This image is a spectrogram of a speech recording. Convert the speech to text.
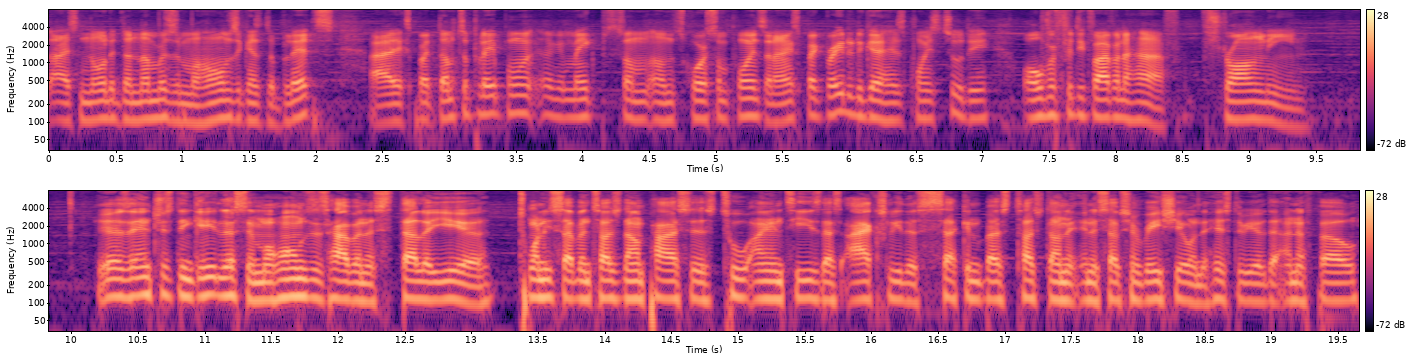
I noted the numbers of Mahomes against the Blitz. I expect them to play point, uh, make some, um, score some points, and I expect Brady to get his points too. The over 55 and a half, strong lean. Yeah, it's an interesting game. Listen, Mahomes is having a stellar year. 27 touchdown passes, two INTs. That's actually the second best touchdown to interception ratio in the history of the NFL. Mm.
